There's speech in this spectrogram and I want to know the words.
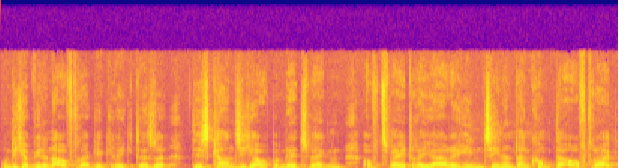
und ich habe wieder einen Auftrag gekriegt. Also das kann sich auch beim Netzwerken auf zwei, drei Jahre hinziehen und dann kommt der Auftrag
